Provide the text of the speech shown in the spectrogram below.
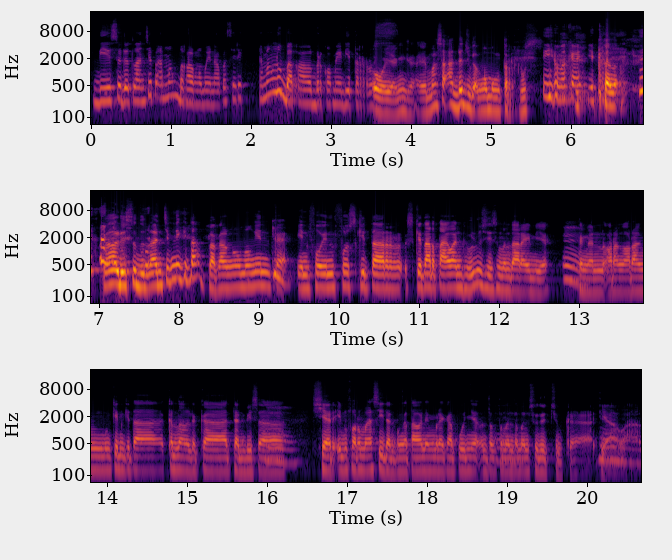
di sudut lancip emang bakal ngomongin apa sih Rik? Emang lu bakal berkomedi terus? Oh ya enggak, ya masa Anda juga ngomong terus? Iya makanya. kalau kalau di sudut lancip nih kita bakal ngomongin kayak info-info sekitar sekitar Taiwan dulu sih sementara ini ya Hmm. dengan orang-orang mungkin kita kenal dekat dan bisa Hmm. share informasi dan pengetahuan yang mereka punya untuk teman-teman sudut juga di Hmm. awal.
